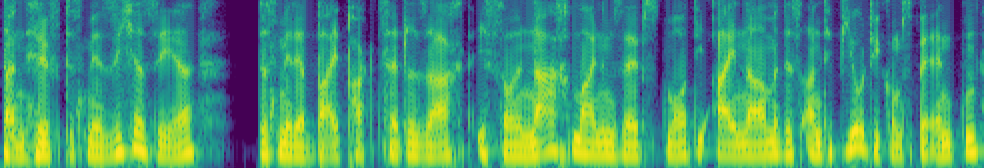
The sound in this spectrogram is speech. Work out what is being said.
dann hilft es mir sicher sehr, dass mir der Beipackzettel sagt, ich soll nach meinem Selbstmord die Einnahme des Antibiotikums beenden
